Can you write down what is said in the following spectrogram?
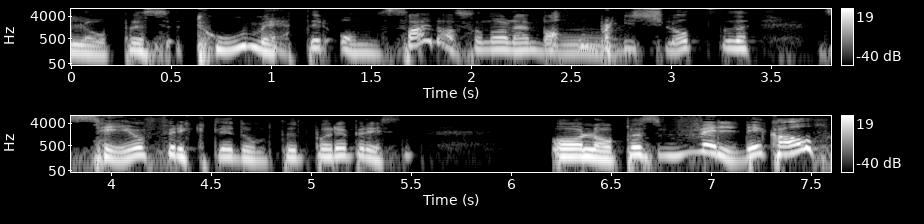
Lopez to meter onside altså når den ballen mm. blir slått. Så det ser jo fryktelig dumt ut på reprisen. Og Lopez veldig kald,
